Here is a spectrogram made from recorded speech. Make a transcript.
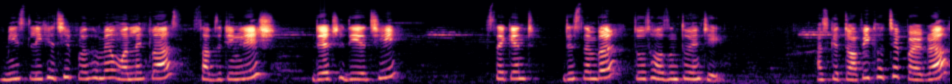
মিস লিখেছি প্রথমে online class subject English date দিয়েছি second December two thousand twenty আজকে টপিক হচ্ছে প্যারাগ্রাফ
